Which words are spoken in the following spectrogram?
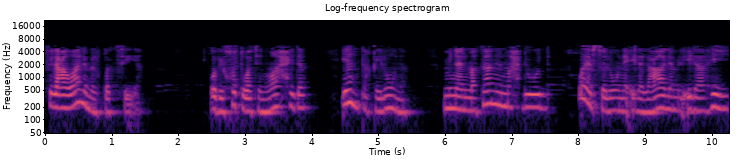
في العوالم القدسية. وبخطوة واحدة ينتقلون من المكان المحدود ويصلون إلى العالم الإلهي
